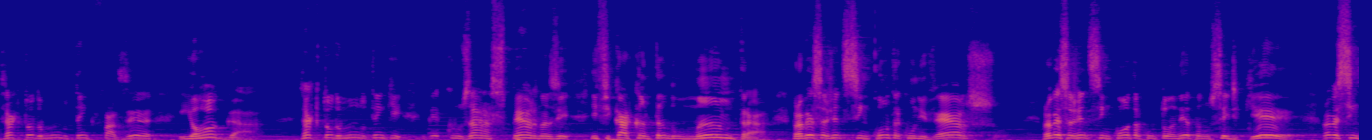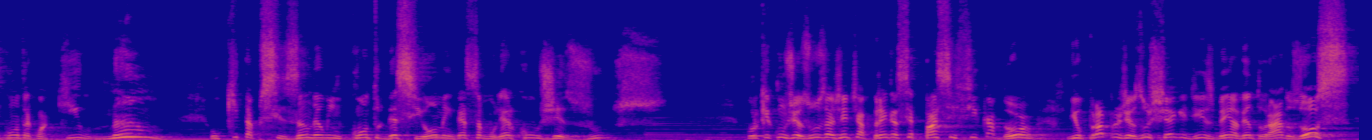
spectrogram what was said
Será que todo mundo tem que fazer yoga? Será que todo mundo tem que cruzar as pernas e, e ficar cantando um mantra para ver se a gente se encontra com o universo? Para ver se a gente se encontra com o planeta não sei de quê? Para ver se se encontra com aquilo? Não! O que está precisando é um encontro desse homem, dessa mulher com Jesus. Porque com Jesus a gente aprende a ser pacificador. E o próprio Jesus chega e diz: Bem-aventurados os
